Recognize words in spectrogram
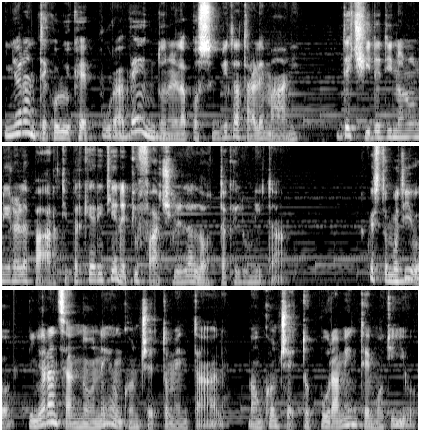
Ignorante colui che, pur avendone la possibilità tra le mani, decide di non unire le parti perché ritiene più facile la lotta che l'unità. Per questo motivo l'ignoranza non è un concetto mentale, ma un concetto puramente emotivo,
